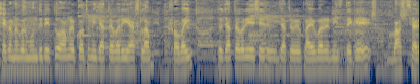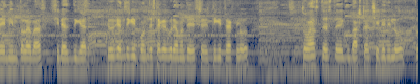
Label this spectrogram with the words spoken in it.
শেখরনগর মন্দিরে তো আমরা প্রথমেই যাত্রাবাড়ি আসলাম সবাই তো যাত্রাবাড়ি এসে যাত্রাবাড়ি ফ্লাইওভারের নিচ থেকে বাস ছাড়ে, নিমতলার বাস সিরাজ দিঘার তো ওইখান থেকে পঞ্চাশ টাকা করে আমাদের টিকিট রাখল। তো আস্তে আস্তে বাসটা ছেড়ে দিল। তো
